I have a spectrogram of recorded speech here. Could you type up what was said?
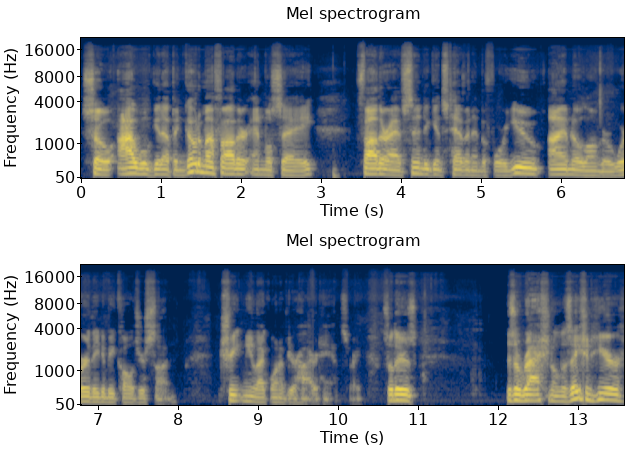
So I will get up and go to my father and will say, Father, I have sinned against heaven and before you. I am no longer worthy to be called your son. Treat me like one of your hired hands, right? So there's there's a rationalization here.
